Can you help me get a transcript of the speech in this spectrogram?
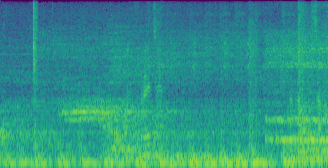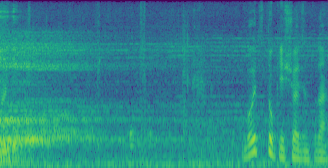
Вон Фредди. Ага, он за мной. Будет стук еще один туда.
